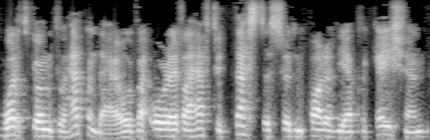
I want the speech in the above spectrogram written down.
what's going to happen there? Or if, I, or if I have to test a certain part of the application,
